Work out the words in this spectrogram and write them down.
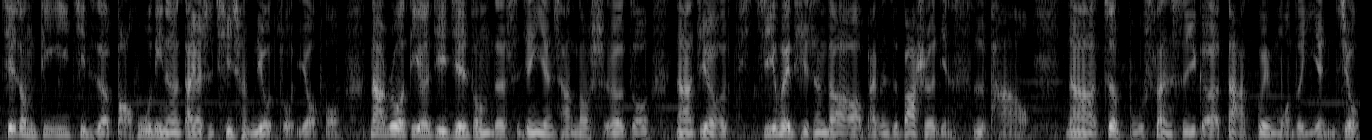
接种第一剂的保护力呢，大约是七成六左右哦。那若第二剂接种的时间延长到十二周，那就有机会提升到百分之八十二点四趴哦。那这不算是一个大规模的研究，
